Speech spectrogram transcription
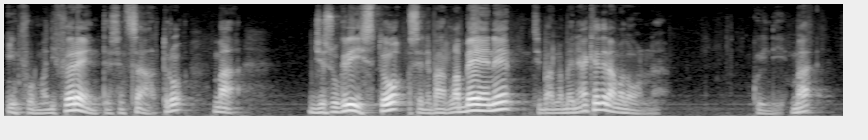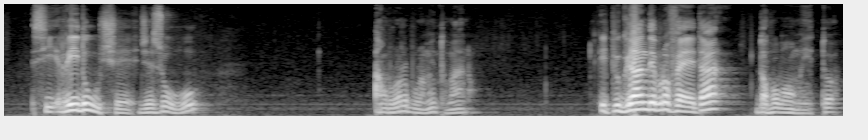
in forma differente, senz'altro, ma Gesù Cristo, se ne parla bene, si parla bene anche della Madonna, quindi, ma si riduce Gesù a un ruolo puramente umano. Il più grande profeta dopo Maometto.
